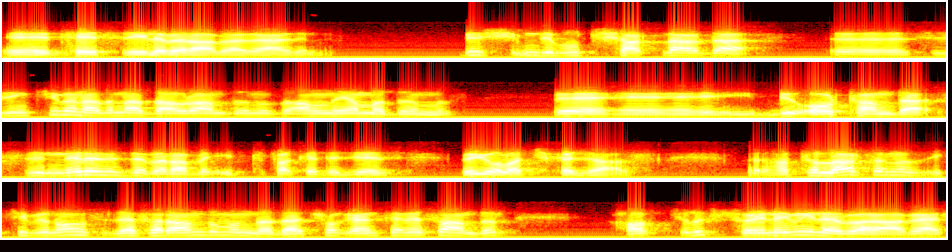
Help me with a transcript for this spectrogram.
e, tesiriyle beraber verdiniz? Biz şimdi bu şartlarda e, sizin kimin adına davrandığınızı anlayamadığımız ve e, bir ortamda sizin nerenizle beraber ittifak edeceğiz ve yola çıkacağız. E, hatırlarsanız 2010 referandumunda da çok enteresandır. Halkçılık söylemiyle beraber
